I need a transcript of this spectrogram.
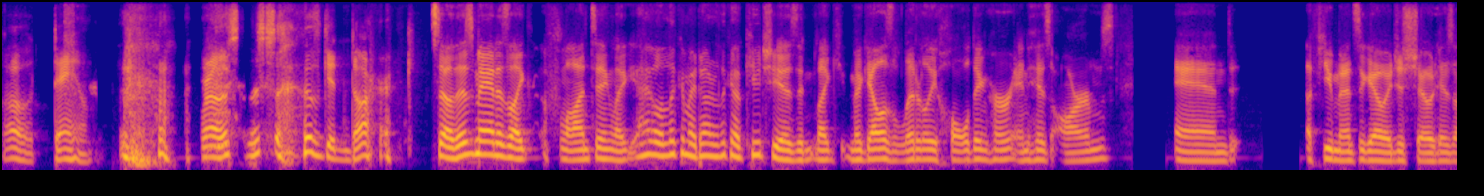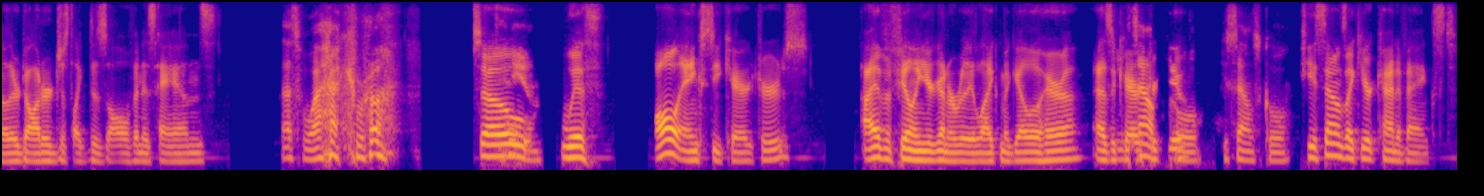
Oh damn, bro, this this, this is getting dark. so this man is like flaunting, like, "Oh, look at my daughter! Look how cute she is!" And like Miguel is literally holding her in his arms. And a few minutes ago, it just showed his other daughter just like dissolve in his hands. That's whack, bro. So Damn. with all angsty characters, I have a feeling you're going to really like Miguel O'Hara as a He character. sounds cool. He sounds cool. He sounds like you're kind of angst.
